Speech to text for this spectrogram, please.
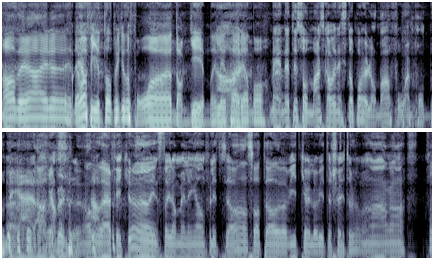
Ja, det, er, eh, det var fint at vi kunne få eh, Daggy inn litt her igjen nå. Mener til sommeren skal vi nesten opp på Høllånda og få en pod med Ja, Dag. vi ass. burde. Han, jeg fikk jo Instagram-melding for litt siden. Han sa at jeg hadde hvit kølle og hvite skøyter. Men, ja, Så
